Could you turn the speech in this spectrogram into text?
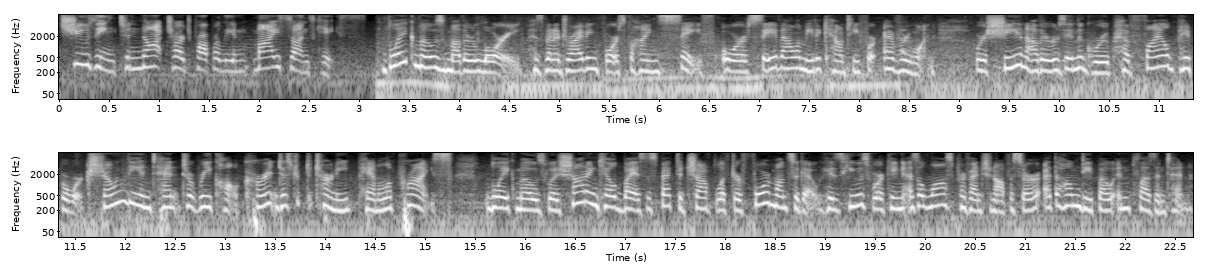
choosing to not charge properly in my son's case. Blake Mohs' mother, Lori, has been a driving force behind SAFE, or Save Alameda County for Everyone, where she and others in the group have filed paperwork showing the intent to recall current district attorney Pamela Price. Blake Mohs was shot and killed by a suspected shoplifter four months ago as he was working as a loss prevention officer at the Home Depot in Pleasanton.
